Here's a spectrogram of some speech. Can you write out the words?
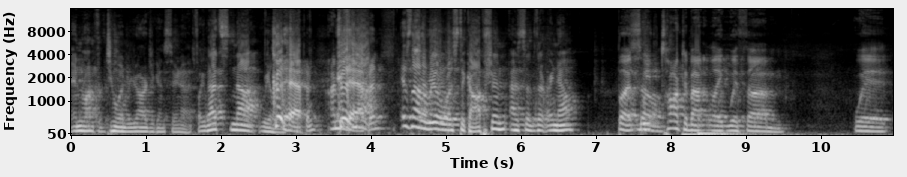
and run for 200 yards against the United. Like that's not real. could happen. I mean, could it's happen. It's not a realistic option as of that right now. But So- we talked about it like with um, with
